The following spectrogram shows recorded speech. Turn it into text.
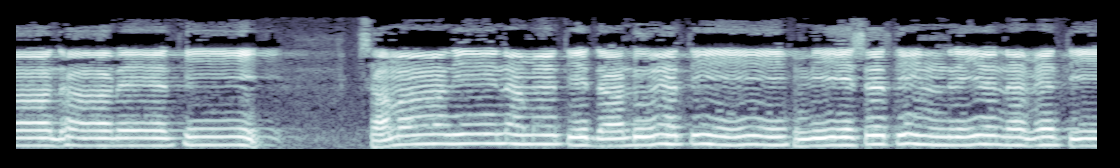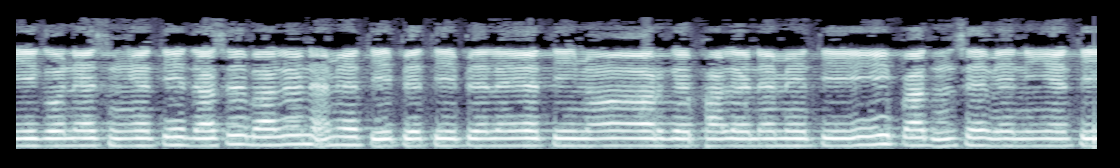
ආධාරයති සමාධී නමැති දඬු ඇති වීසතින්ද්‍රිය නමැති ගොනස් ඇති දස බල නමැති ප්‍රතිපල ඇති මාර්ග ඵල නමැති පත්සෙවෙනි ඇති.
